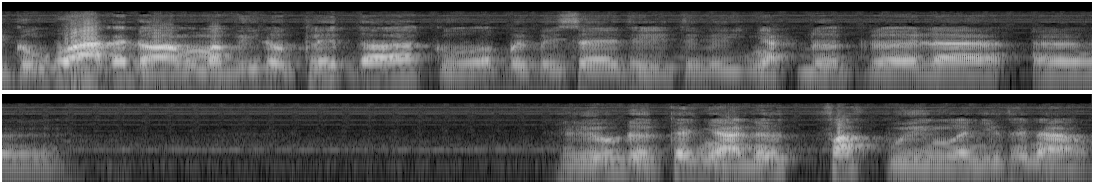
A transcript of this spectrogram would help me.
thì cũng qua cái đoạn mà video clip đó của BBC thì TV nhặt được rồi là uh, hiểu được cái nhà nước pháp quyền là như thế nào.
